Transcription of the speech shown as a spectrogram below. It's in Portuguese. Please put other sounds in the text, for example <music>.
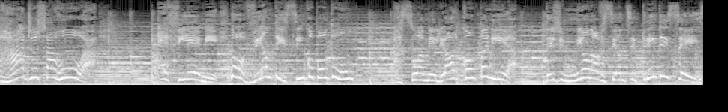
Rádio Charrua. FM 95.1. A sua melhor companhia desde 1936.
